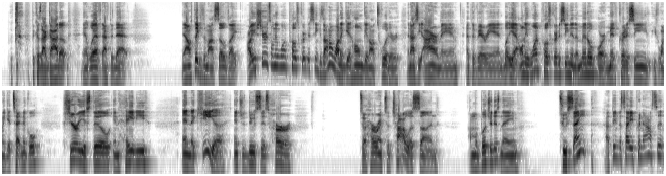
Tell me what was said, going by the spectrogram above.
because I got up and left after that. And I was thinking to myself, like, are you sure it's only one post credit scene? Because I don't want to get home, get on Twitter, and I see Iron Man at the very end. But yeah, only one post credit scene in the middle or mid credit scene if you want to get technical. Shuri is still in Haiti, and Nakia introduces her to her and T'Challa's son I'm gonna butcher this name, Toussaint. I think that's how you pronounce it,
